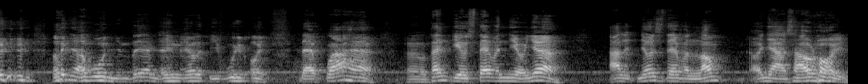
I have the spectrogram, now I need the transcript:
Ở nhà buồn nhìn thấy em vậy neo là chị vui rồi. Đẹp quá ha. Uh, thank you Steven nhiều nha. Alex nhớ Steven lắm. Ở nhà sao rồi?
